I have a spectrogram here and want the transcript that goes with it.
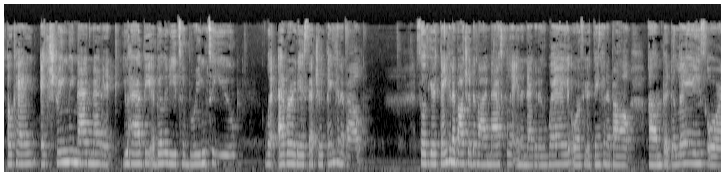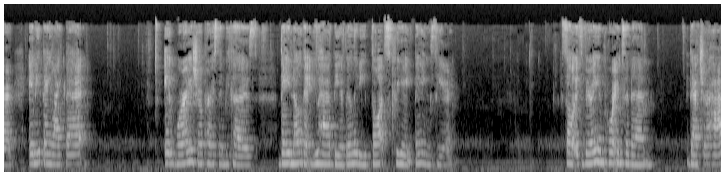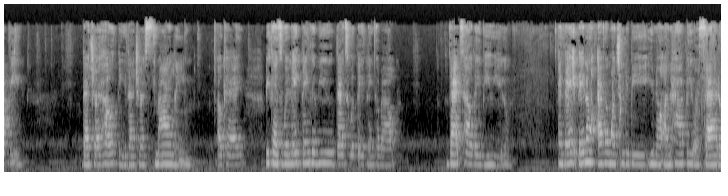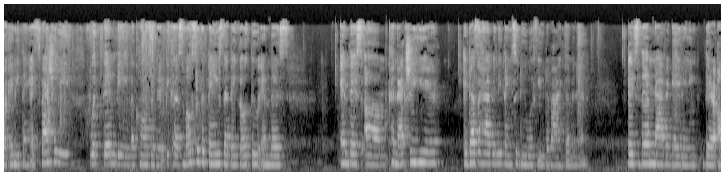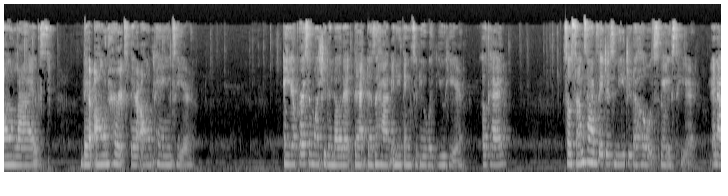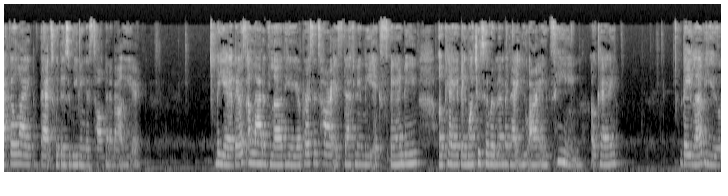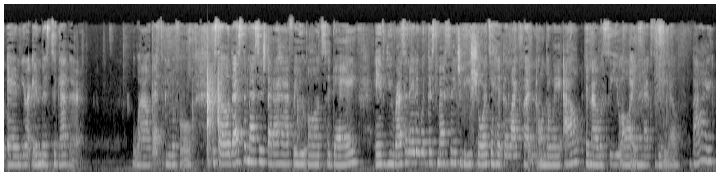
okay? Extremely magnetic. You have the ability to bring to you whatever it is that you're thinking about. So if you're thinking about your divine masculine in a negative way, or if you're thinking about um, the delays or anything like that, it worries your person because they know that you have the ability, thoughts create things here. So it's very important to them that you're happy, that you're healthy, that you're smiling, okay? Because when they think of you, that's what they think about that's how they view you. And they, they don't ever want you to be, you know, unhappy or sad or anything, especially with them being the cause of it. Because most of the things that they go through in this in this um, connection here, it doesn't have anything to do with you, Divine Feminine. It's them navigating their own lives, their own hurts, their own pains here. And your person wants you to know that that doesn't have anything to do with you here okay? So sometimes they just need you to hold space here. And I feel like that's what this reading is talking about here. But yeah, there's a lot of love here. Your person's heart is definitely expanding, okay? They want you to remember that you are a team, okay? They love you and you're in this together. Wow, that's beautiful. So that's the message that I have for you all today. If you resonated with this message, be sure to hit the like button on the way out, and I will see you all in the next video. Bye.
